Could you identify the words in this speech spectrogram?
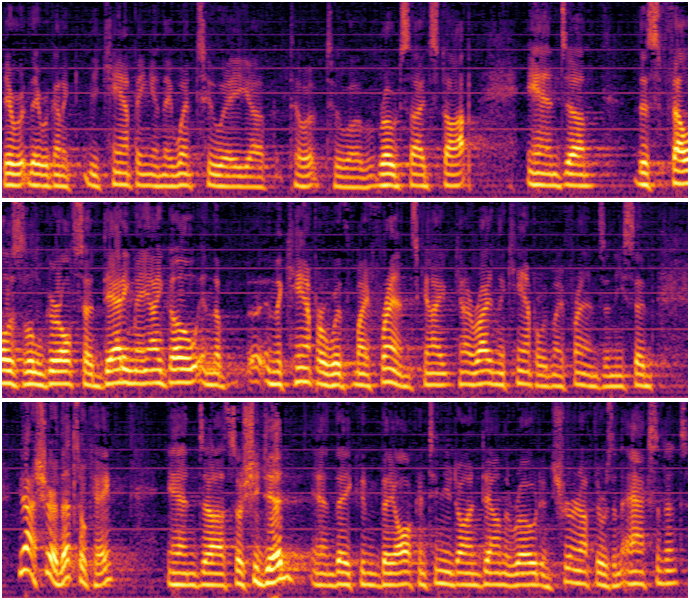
they were they were going to be camping, and they went to a uh, to, to a roadside stop and um, this fellow's little girl said, "Daddy, may I go in the in the camper with my friends? Can I can I ride in the camper with my friends?" And he said, "Yeah, sure, that's okay." And uh, so she did, and they can, they all continued on down the road. And sure enough, there was an accident,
